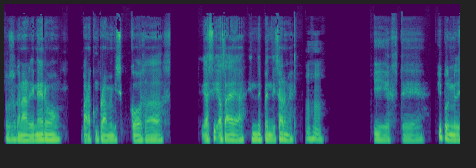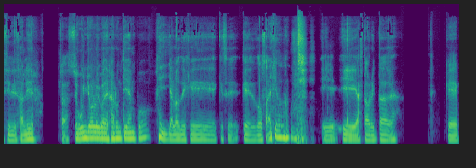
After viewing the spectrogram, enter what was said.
pues ganar dinero para comprarme mis cosas y así, o sea, independizarme. Ujú. Y este, y pues me decidí salir. O sea, según yo lo iba a dejar un tiempo y ya lo dejé que se, que dos años. Y, y hasta ahorita que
